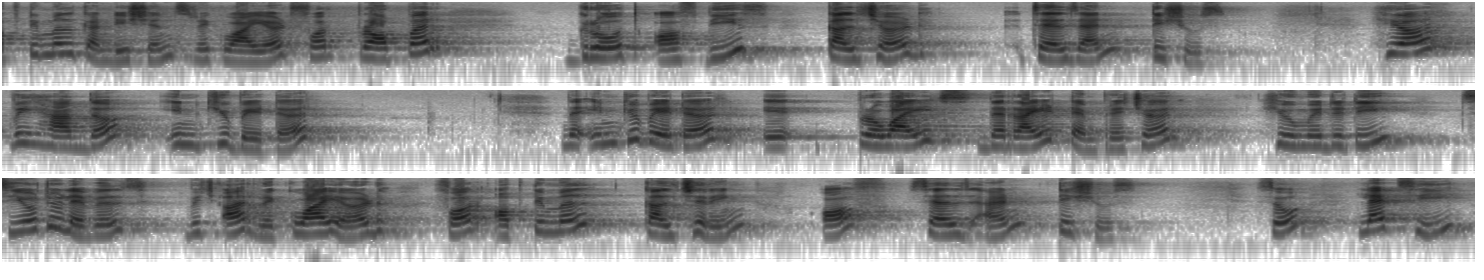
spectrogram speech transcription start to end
optimal conditions required for proper growth of these cultured cells and tissues. Here we have the incubator. The incubator eh, provides the right temperature, humidity, CO2 levels which are required for optimal culturing of cells and tissues. So, let us see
